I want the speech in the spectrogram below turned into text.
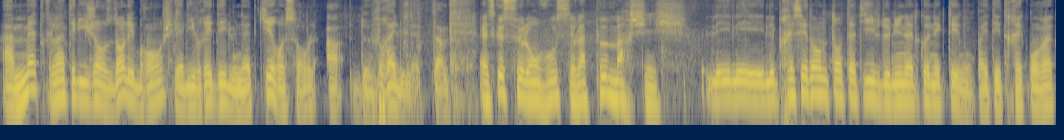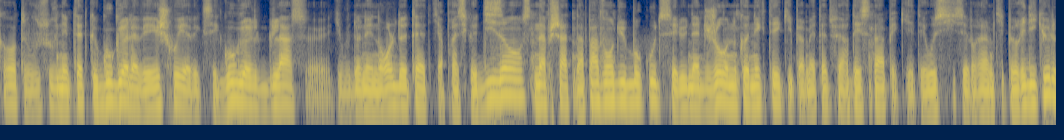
à mettre l'intelligence dans les branches et à livrer des lunettes qui ressemblent à de vraies lunettes. Est-ce que selon vous, cela peut marcher? Les, les, les, précédentes tentatives de lunettes connectées n'ont pas été très convaincantes. Vous vous souvenez peut-être que Google avait échoué avec ses Google Glass euh, qui vous donnaient une rôle de tête il y a presque 10 ans. Snapchat n'a pas vendu beaucoup de ces lunettes jaunes connectées qui permettaient de faire des snaps et qui étaient aussi, c'est vrai, un petit peu ridicules.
